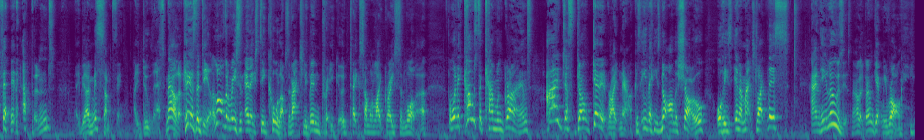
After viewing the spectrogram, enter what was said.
then it happened. Maybe I missed something. I do that. Now, look, here's the deal. A lot of the recent NXT call ups have actually been pretty good. Take someone like Grayson Waller. But when it comes to Cameron Grimes, I just don't get it right now. Because either he's not on the show or he's in a match like this and he loses. Now, look, don't get me wrong. He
